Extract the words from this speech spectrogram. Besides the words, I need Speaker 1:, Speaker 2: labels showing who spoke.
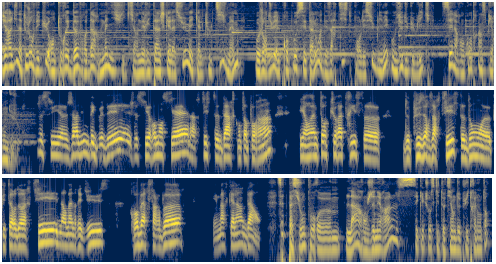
Speaker 1: Géraldine a toujours vécu entourée d'œuvres d'art magnifiques, un héritage qu'elle assume et qu'elle cultive même. Aujourd'hui, elle propose ses talents à des artistes pour les sublimer aux yeux du public. C'est la rencontre inspirante du jour.
Speaker 2: Je suis euh, Géraldine Becbedé, je suis romancière, artiste d'art contemporain et en même temps curatrice euh, de plusieurs artistes, dont euh, Peter Doherty, Norman Redus, Robert Farber et Marc-Alain Dahan.
Speaker 1: Cette passion pour l'art en général, c'est quelque chose qui te tient depuis très longtemps?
